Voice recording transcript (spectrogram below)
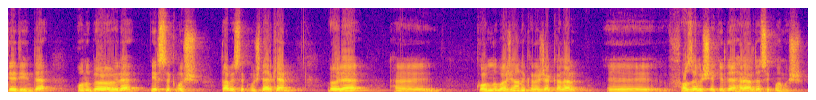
dediğinde onu böyle bir sıkmış. Tabi sıkmış derken öyle e, kolunu bacağını kıracak kadar e, fazla bir şekilde herhalde sıkmamış.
